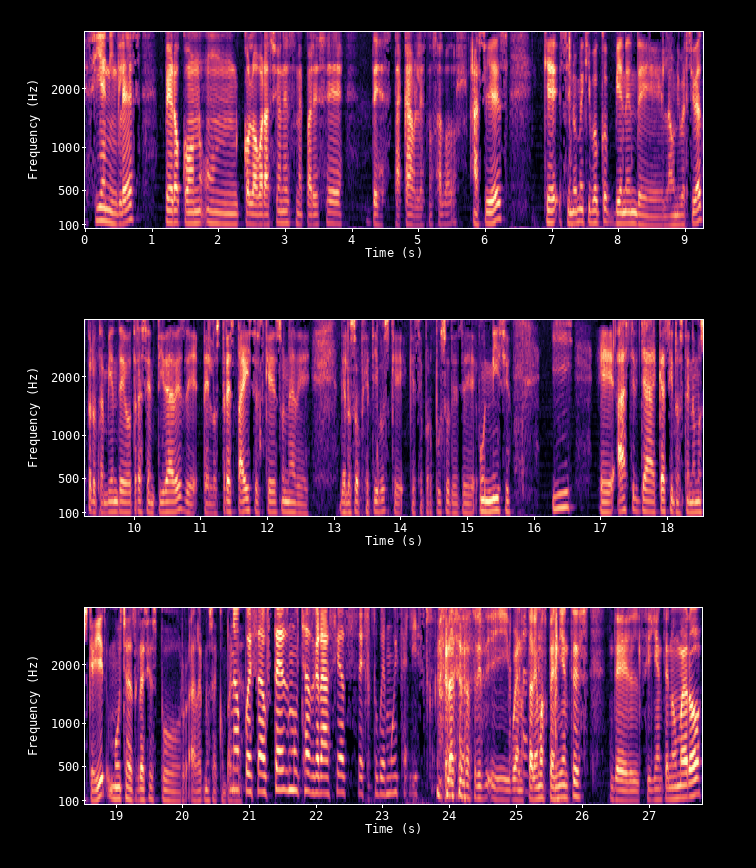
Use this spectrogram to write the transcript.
sí en inglés, pero con colaboraciones, me parece, destacables, ¿no, Salvador? Así es que si no me equivoco vienen de la universidad, pero también de otras entidades de, de los tres países, que es una de, de los objetivos que, que, se propuso desde un inicio. Y eh, Astrid, ya casi nos tenemos que ir. Muchas gracias por habernos acompañado. No, pues a ustedes muchas gracias. Estuve muy feliz. Gracias, Astrid. Y bueno, estaremos pendientes del siguiente número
